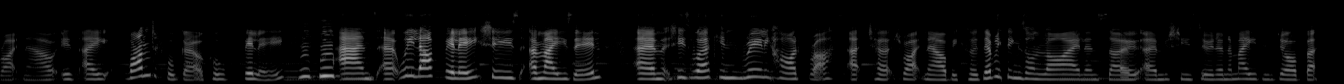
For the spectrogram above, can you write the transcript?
right now is a wonderful girl called Billy. Whoop, whoop. And uh, we love Billy. She's amazing. Um, she's working really hard for us at church right now because everything's online, and so um, she's doing an amazing job. But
